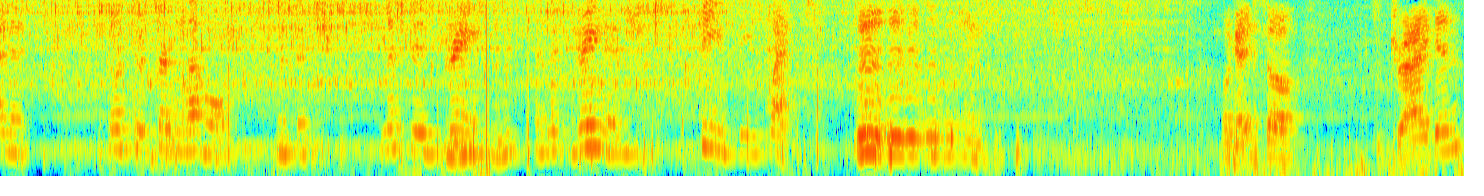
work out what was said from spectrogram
and it goes to a certain level with this lifted drain, Mm-hmm. and this drainage feeds these plants. Mm, mm, mm, mm, mm, mm. Okay, so dragon,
